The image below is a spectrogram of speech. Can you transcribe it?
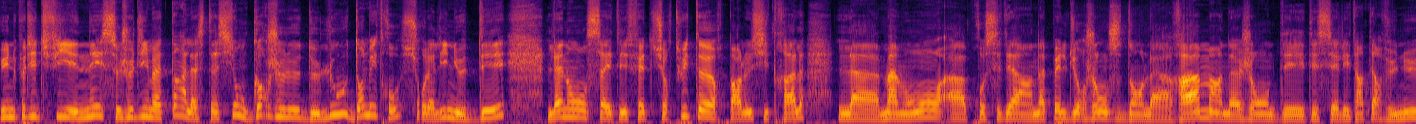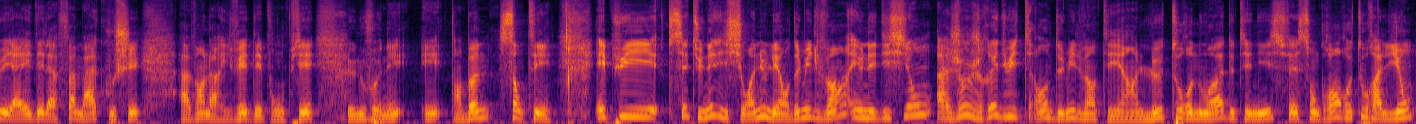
Une petite fille est née ce jeudi matin à la station Gorgeleux de Loup dans le métro sur la ligne D. L'annonce a été faite sur Twitter par le Citral. La maman a procédé à un appel d'urgence dans la rame. Un agent des TCL est intervenue et a aidé la femme à accoucher avant l'arrivée des pompiers. Le nouveau-né est en bonne santé. Et puis, c'est une édition annulée en 2020 et une édition à jauge réduite en 2021. Le tournoi de tennis fait son grand retour à Lyon.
